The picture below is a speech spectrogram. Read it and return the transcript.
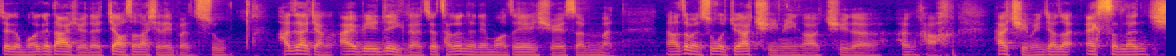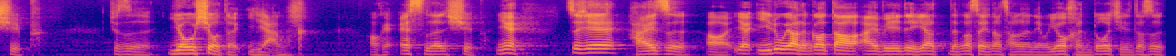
这个某一个大学的教授他写了一本书。他就在讲 Ivy League 的，就常春藤联盟这些学生们。然后这本书我觉得他取名啊取得很好，他取名叫做 Excellent Sheep，就是优秀的羊。OK，Excellent Sheep，因为这些孩子啊，要一路要能够到 Ivy League，要能够申请到常春藤联盟，有很多其实都是。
